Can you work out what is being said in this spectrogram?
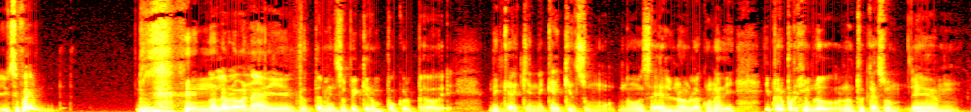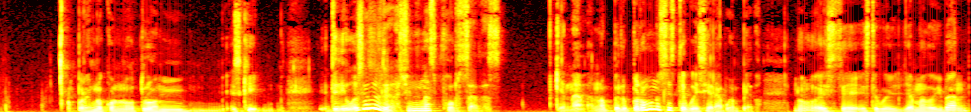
Y, se fue. no le hablaba a nadie. también supe que era un poco el pedo de, de cada quien, de cada quien su mood, ¿no? O sea, él no habla con nadie. Y pero, por ejemplo, en otro caso, eh, por ejemplo, con otro... Es que, te digo, esas relaciones más forzadas que nada, ¿no? Pero por lo menos este güey sí era buen pedo, ¿no? Este, este güey llamado Iván,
